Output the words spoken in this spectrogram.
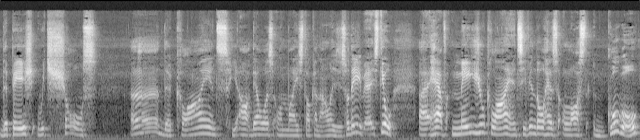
the page which shows uh, the clients here oh, that was on my stock analysis so they still have major clients even though has lost google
